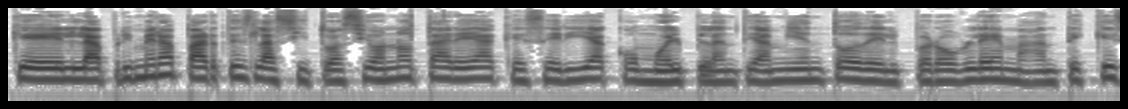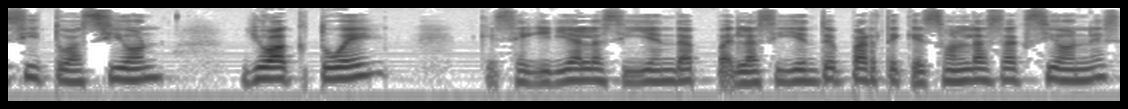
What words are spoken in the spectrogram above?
que la primera parte es la situación o tarea, que sería como el planteamiento del problema, ante qué situación yo actué, que seguiría la siguiente, la siguiente parte, que son las acciones,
